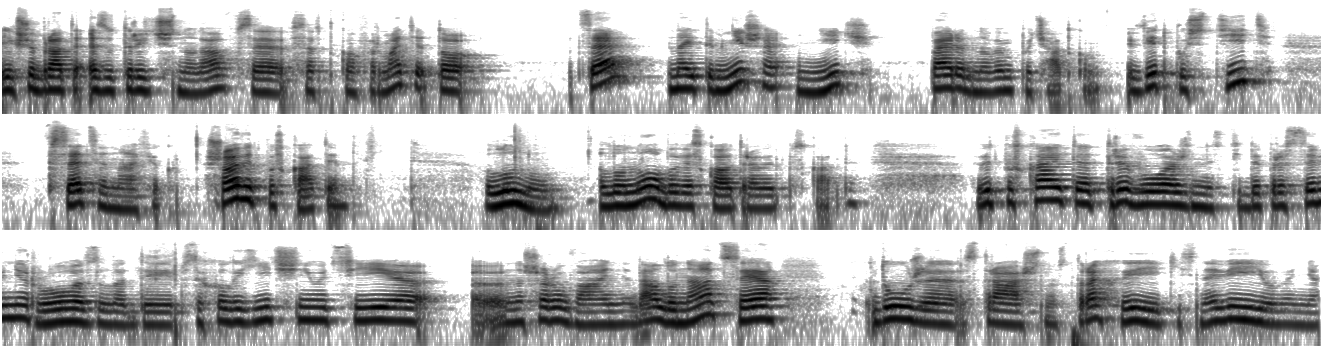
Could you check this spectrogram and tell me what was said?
якщо брати езотерично, да, все, все в такому форматі, то це найтемніша ніч перед новим початком. Відпустіть все це нафіг. Що відпускати? Луну. Луну обов'язково треба відпускати. Відпускайте тривожності, депресивні розлади, психологічні оці е, нашарування. Да? Луна це дуже страшно, страхи, якісь навіювання.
